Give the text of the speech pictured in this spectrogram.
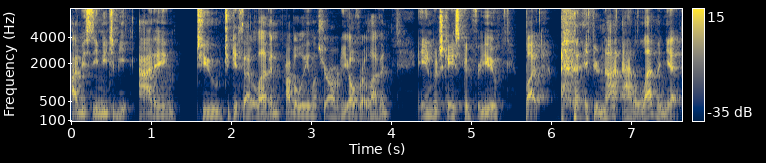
obviously you need to be adding to, to get to that 11, probably unless you're already over 11, in which case, good for you. But if you're not at 11 yet,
